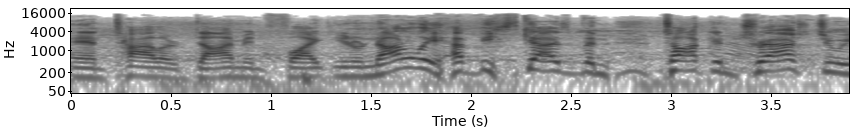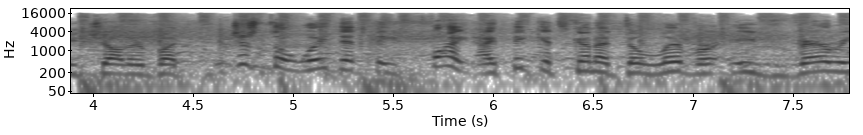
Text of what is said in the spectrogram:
and Tyler Diamond fight. You know, not only have these guys been talking trash to each other, but just the way that they fight, I think it's going to deliver a very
